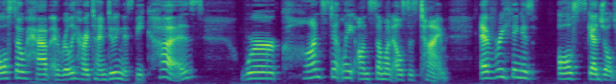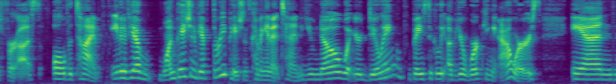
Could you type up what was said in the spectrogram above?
also have a really hard time doing this because we're constantly on someone else's time. Everything is all scheduled for us all the time. Even if you have one patient, if you have three patients coming in at 10, you know what you're doing basically of your working hours. And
